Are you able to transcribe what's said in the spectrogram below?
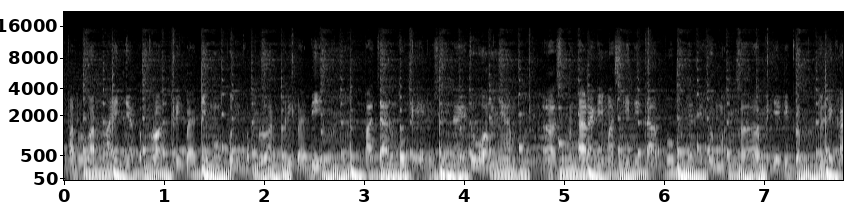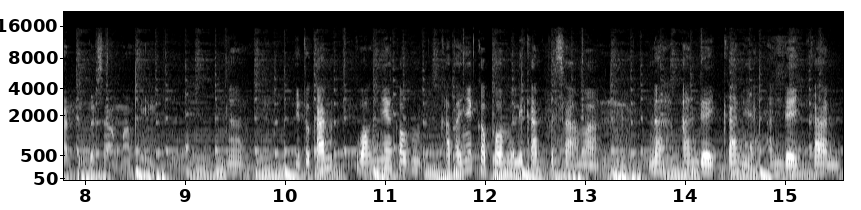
keperluan lainnya keperluan pribadi maupun keperluan pribadi pacarku kayak gitu sih nah itu uangnya eh, sementara ini masih ditabung dan itu eh, menjadi kepemilikan bersama kayak gitu Nah, itu kan uangnya ke- katanya kepemilikan bersama. Hmm. Nah, andaikan ya, andaikan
